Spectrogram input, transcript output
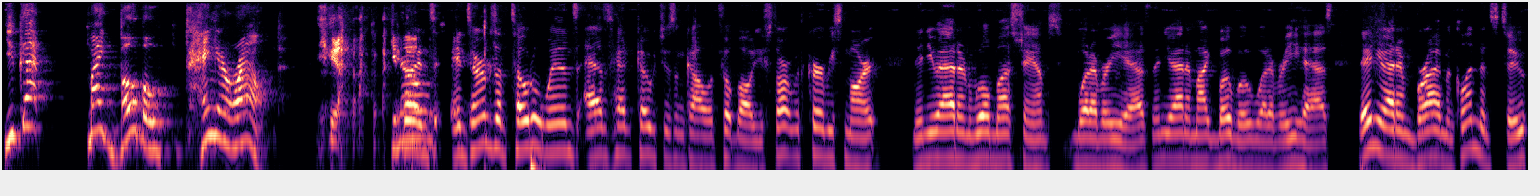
You've got Mike Bobo hanging around. Yeah. You know, in, in terms of total wins as head coaches in college football, you start with Kirby Smart, then you add in Will Muschamp's whatever he has, then you add in Mike Bobo whatever he has, then you add in Brian McClendon's two,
